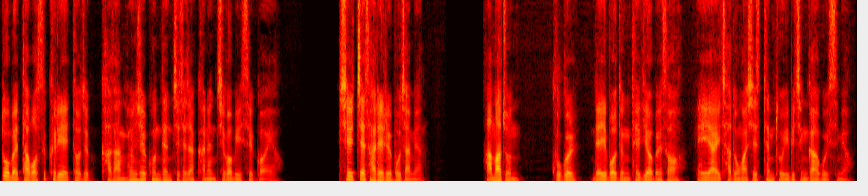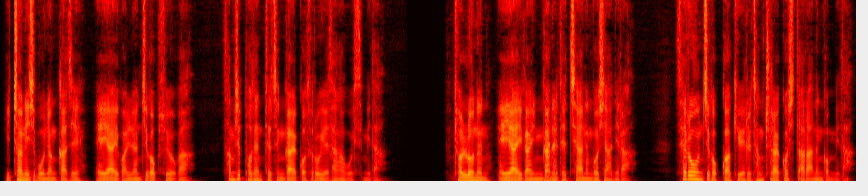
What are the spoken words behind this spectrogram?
또 메타버스 크리에이터 즉 가상 현실 콘텐츠 제작하는 직업이 있을 거예요. 실제 사례를 보자면 아마존, 구글, 네이버 등 대기업에서 AI 자동화 시스템 도입이 증가하고 있으며 2025년까지 AI 관련 직업 수요가 30% 증가할 것으로 예상하고 있습니다. 결론은 AI가 인간을 대체하는 것이 아니라 새로운 직업과 기회를 창출할 것이다 라는 겁니다.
